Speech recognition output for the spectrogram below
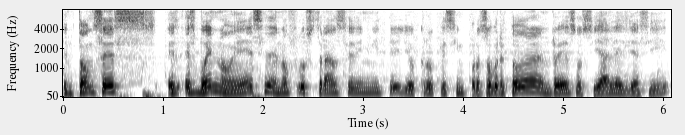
Entonces, es, bueno ¿eh? ese de no frustrarse, Dimitri. Yo creo que es importante, sobre todo en redes sociales y así,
